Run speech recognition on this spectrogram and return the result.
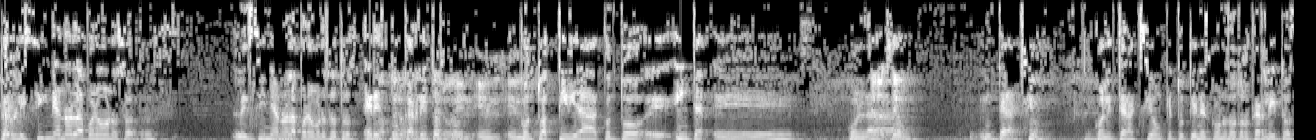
Pero la insignia no la ponemos nosotros. La insignia no la ponemos nosotros. Eres No, tú, pero- Carlitos, pero con, el- el- el- con tu actividad, con tu eh, inter, eh, con la Interacción. interacción, con la interacción que tú tienes con nosotros, Carlitos,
